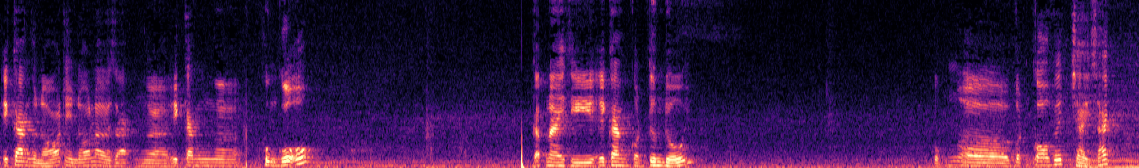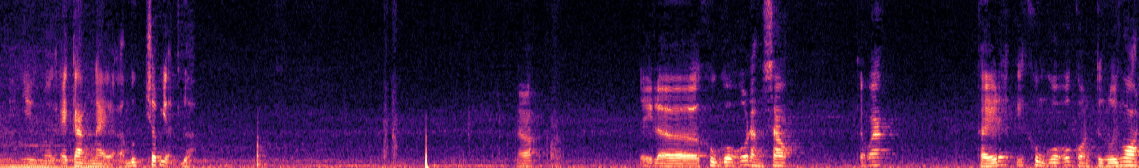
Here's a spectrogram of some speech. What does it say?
E căng của nó thì nó là dạng ờ, e căng khung gỗ. Cặp này thì e căng còn tương đối. Cũng uh, vẫn có vết chảy rách nhưng mà e căng này ở mức chấp nhận được đó đây là khung gỗ đằng sau. Các bác thấy đấy cái khung gỗ còn tương đối ngon.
